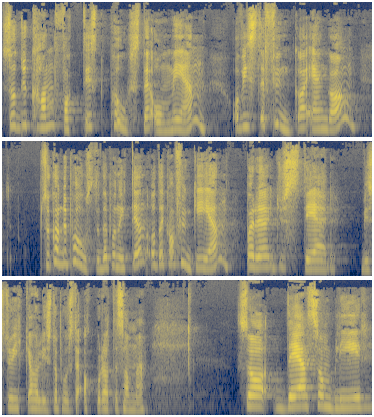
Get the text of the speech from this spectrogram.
Så du kan faktisk poste om igjen. Og hvis det funka en gang, så kan du poste det på nytt igjen, og det kan funke igjen. Bare juster hvis du ikke har lyst til å poste akkurat det samme. Så det som blir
